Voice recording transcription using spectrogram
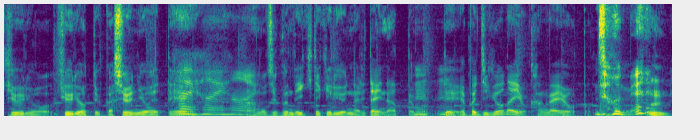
給料、給料っていうか収入を得て、はいはいはい。あの自分で生きていけるようになりたいなって思って、うんうん。やっぱり事業内容を考えようと。そうね、うん。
